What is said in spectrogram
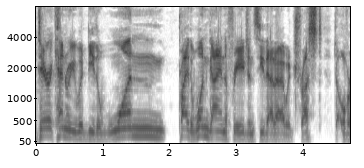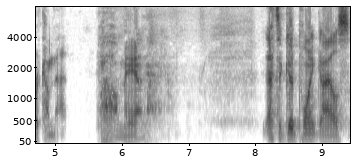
Derrick Henry would be the one, probably the one guy in the free agency that I would trust to overcome that. Oh man, that's a good point, Gyles.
